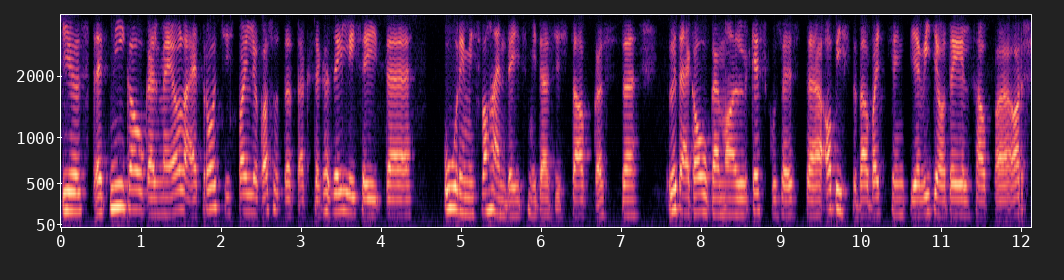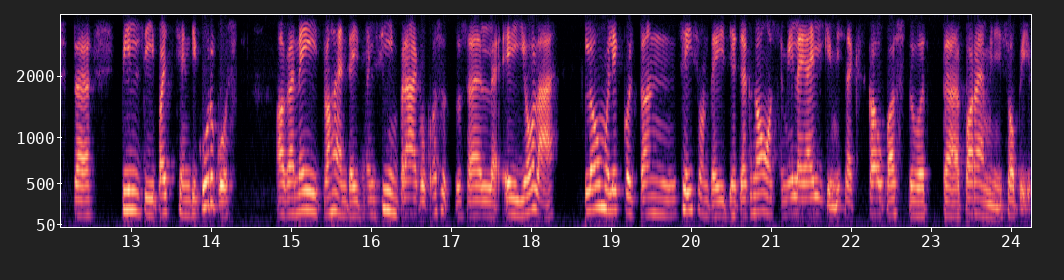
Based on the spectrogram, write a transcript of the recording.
just, et nii kaugel me ei ole, et Rootsis palju kasutatakse ka selliseid äh, uurimisvahendeid, mida siis saab kas äh, õde kaugemal keskuses äh, abistada patsienti ja video teel saab arst pildi patsiendi kurgust, aga neid vahendeid meil siin praegu kasutusel ei ole. loomulikult on seisundeid ja diagnoose, mille jälgimiseks kaugvastuvõtt paremini sobib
